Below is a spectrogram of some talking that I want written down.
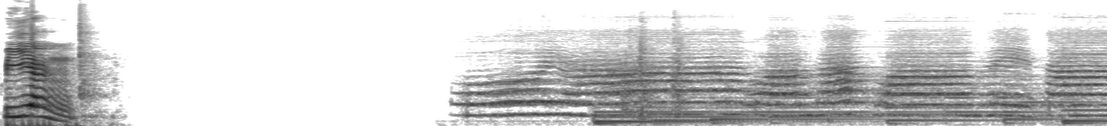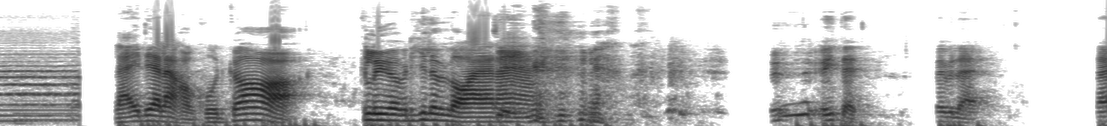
เปี้ยง และไอเดียหลักของคุณก็เกลือเป็นที่เรียบร้อยแล้วจริง นะ เอ้ยแต่ไม่เป็นไร ได้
